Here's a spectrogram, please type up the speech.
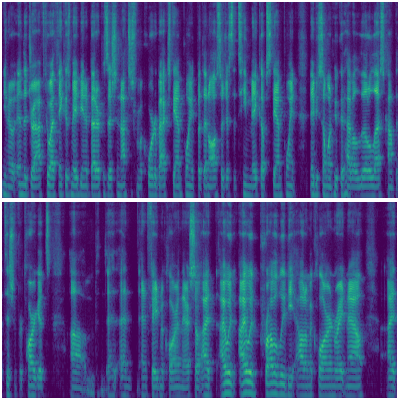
you know, in the draft, who I think is maybe in a better position, not just from a quarterback standpoint, but then also just a team makeup standpoint. Maybe someone who could have a little less competition for targets um, and and fade McLaurin there. So I I would I would probably be out of McLaurin right now. I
